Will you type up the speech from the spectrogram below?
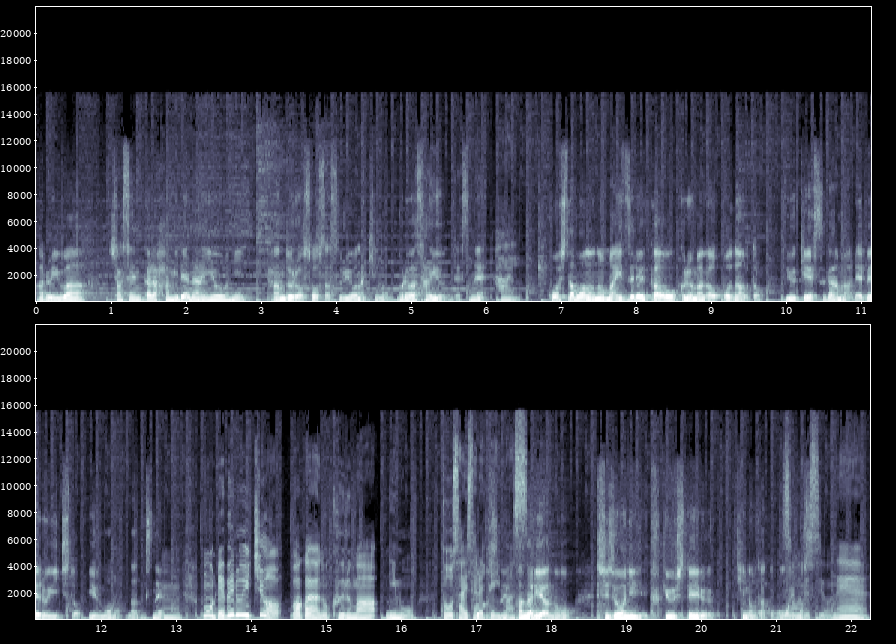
あるいは車線からはみ出ないようにハンドルを操作するような機能これは左右ですね、はい、こうしたものの、まあ、いずれかを車が行うというケースが、まあ、レベル1というものなんですね、うん、もうレベル1は我が家の車にも搭載されています、ね、かなりあの市場に普及している機能だと思います。そうですよね。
